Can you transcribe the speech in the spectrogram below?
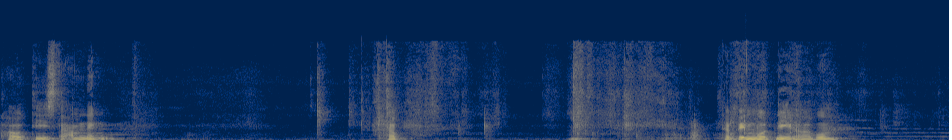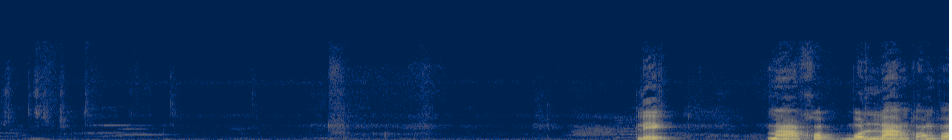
เข้าที่สามหนึ่งครับถ้าเป็นงดนี้แหละครับผม เลขมาครบบนล่างของพ่อ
